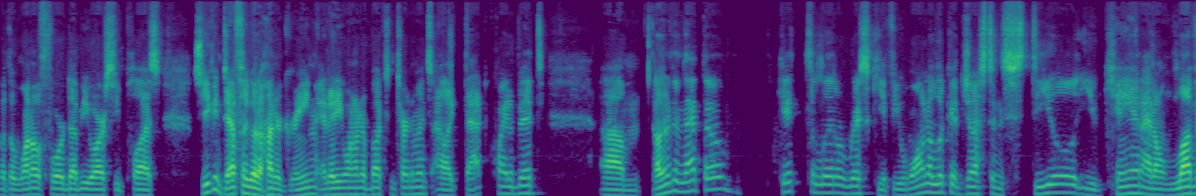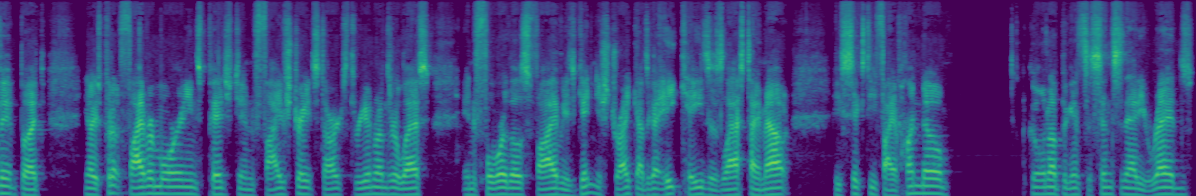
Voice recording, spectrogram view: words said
with a 104 WRC plus. So you can definitely go to Hunter Greene at 8,100 bucks in tournaments. I like that quite a bit. Um, other than that, though, gets a little risky. If you want to look at Justin Steele, you can. I don't love it, but you know he's put up five or more innings pitched in five straight starts, three runs or less in four of those five. He's getting you strikeouts. He's got eight Ks his last time out. He's 65 hundo going up against the Cincinnati Reds,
